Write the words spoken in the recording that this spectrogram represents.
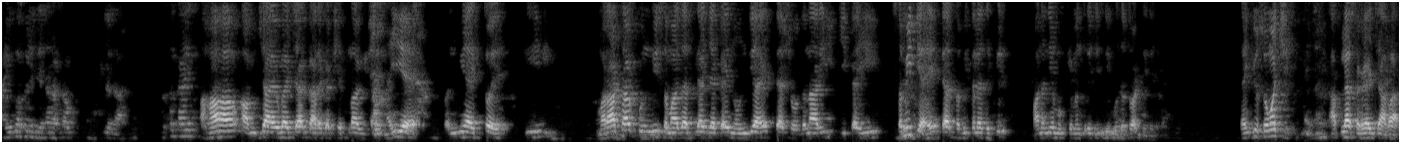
आयोगाकडे देणार असं म्हटलेलं आहे. काय? हा आमच्या आयोगाच्या कार्यकक्षेतला विषय नाही आहे पण मी ऐकतोय की मराठा कुणबी समाजातल्या ज्या काही नोंदी आहेत त्या शोधणारी जी काही समिती आहे त्या समितीला देखील माननीय मुख्यमंत्रीजींनी मुदतवाढ दिलेली आहे. थँक्यू सो मच आपल्या सगळ्यांचे आभार.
